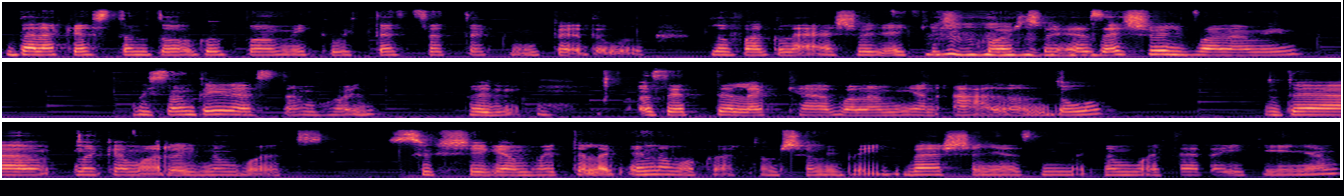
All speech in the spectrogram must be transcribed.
belekezdtem dolgokba, amik úgy tetszettek, mint például lovaglás, vagy egy kis korcsolyázás, vagy valami. Viszont éreztem, hogy, hogy azért tényleg kell valamilyen állandó, de nekem arra így nem volt szükségem, hogy tényleg én nem akartam semmibe így versenyezni, meg nem volt erre igényem.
